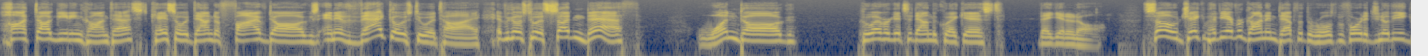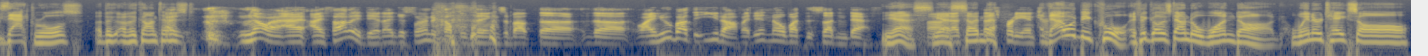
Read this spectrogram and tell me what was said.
hot dog eating contest. Okay, so down to five dogs. And if that goes to a tie, if it goes to a sudden death, one dog, whoever gets it down the quickest, they get it all. So, Jacob, have you ever gone in depth with the rules before? Did you know the exact rules of the of the contest? No, I, I thought I did. I just learned a couple things about the the. Well, I knew about the eat off. I didn't know about the sudden death. yes, Uh, yes. that's, sudden that's death. pretty interesting. That would be cool if it goes down to one dog. Winner takes all.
